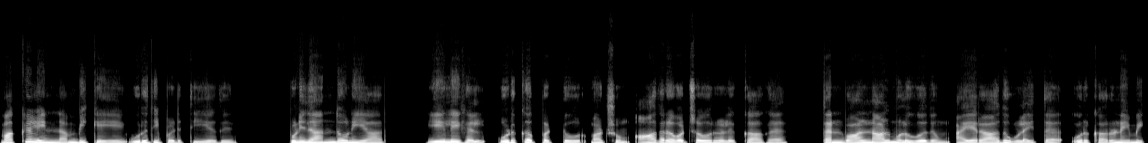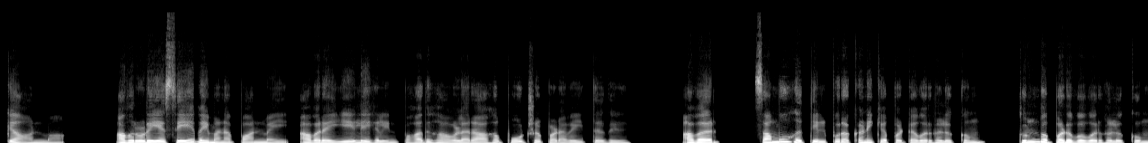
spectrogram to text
மக்களின் நம்பிக்கையை உறுதிப்படுத்தியது. புனித அந்தோணியார் ஏழைகள் ஒடுக்கப்பட்டோர் மற்றும் ஆதரவற்றவர்களுக்காக தன் வாழ்நாள் முழுவதும் அயராது உழைத்த ஒரு கருணைமிக்க ஆன்மா. அவருடைய சேவை மனப்பான்மை அவரை ஏழைகளின் பாதுகாவலராக போற்றப்பட வைத்தது. அவர் சமூகத்தில் புறக்கணிக்கப்பட்டவர்களுக்கும் துன்பப்படுபவர்களுக்கும்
